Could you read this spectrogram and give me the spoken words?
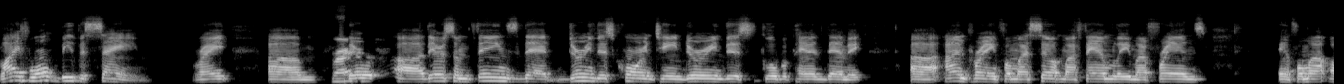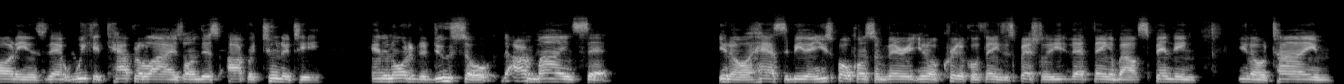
life won't be the same, right? Um, right. There, uh, there are some things that during this quarantine, during this global pandemic, uh, I'm praying for myself, my family, my friends, and for my audience that we could capitalize on this opportunity. And in order to do so, our mindset, you know, it has to be there. And you spoke on some very, you know, critical things, especially that thing about spending, you know, time,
